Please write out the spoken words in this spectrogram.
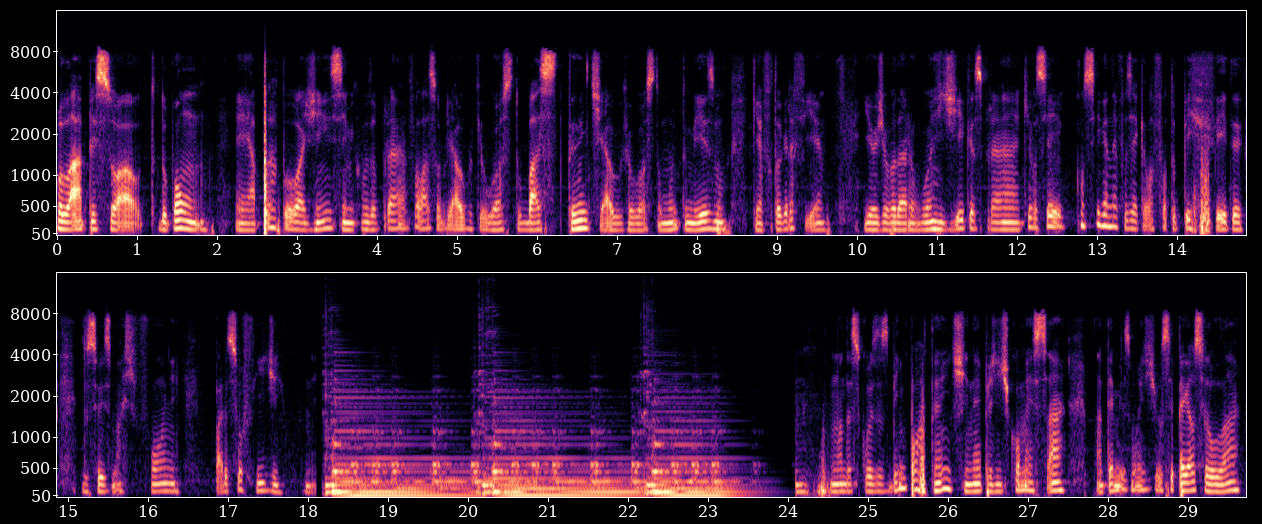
Olá pessoal, tudo bom? É, a Purple Agência me convidou para falar sobre algo que eu gosto bastante, algo que eu gosto muito mesmo, que é a fotografia. E hoje eu vou dar algumas dicas para que você consiga né, fazer aquela foto perfeita do seu smartphone para o seu feed. Né? Uma das coisas bem importantes, né, para a gente começar, até mesmo antes de você pegar o celular,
